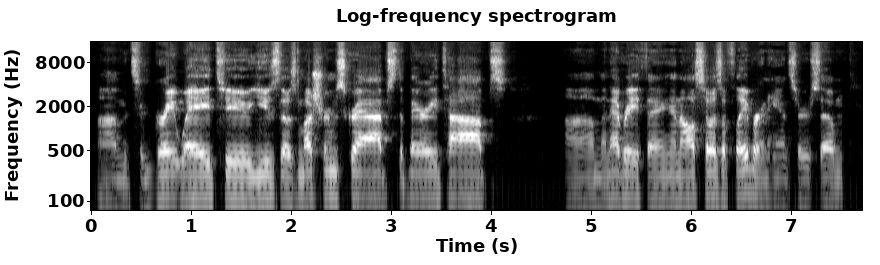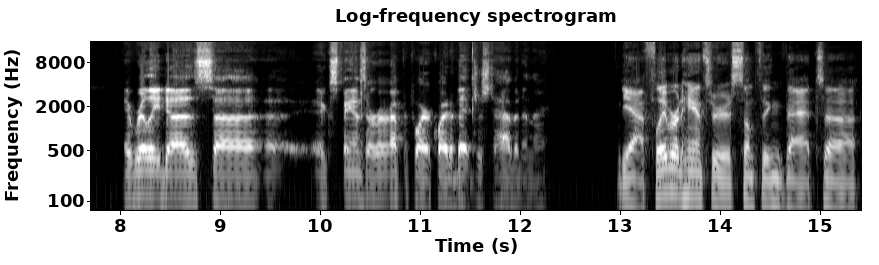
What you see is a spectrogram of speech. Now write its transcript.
um, it's a great way to use those mushroom scraps, the berry tops, um, and everything, and also as a flavor enhancer. So it really does uh, uh, expands our repertoire quite a bit just to have it in there. Yeah, flavor enhancer is something that uh,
